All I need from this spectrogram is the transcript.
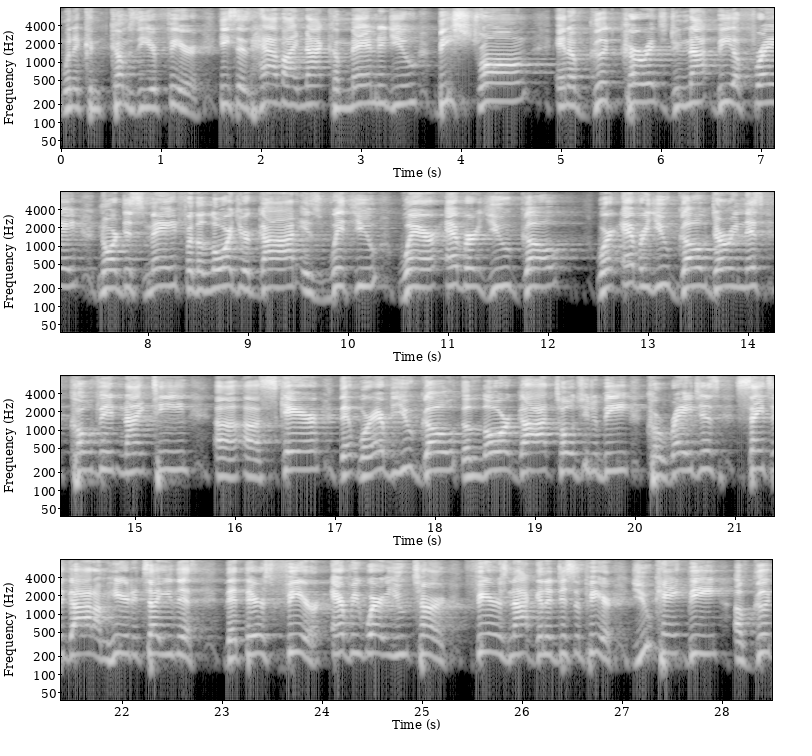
when it comes to your fear. He says, Have I not commanded you? Be strong and of good courage. Do not be afraid nor dismayed, for the Lord your God is with you wherever you go. Wherever you go during this COVID 19 uh, uh, scare, that wherever you go, the Lord God told you to be courageous. Saints of God, I'm here to tell you this that there's fear everywhere you turn fear is not going to disappear. You can't be of good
